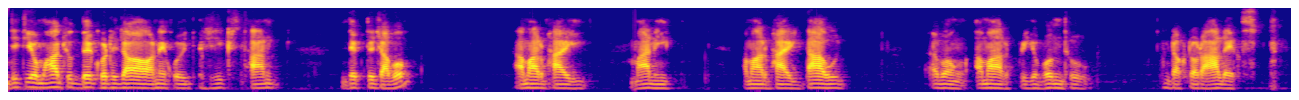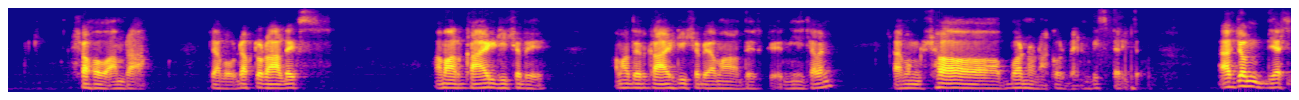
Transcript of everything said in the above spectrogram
দ্বিতীয় মহাযুদ্ধে ঘটে যাওয়া অনেক ঐতিহাসিক স্থান দেখতে যাব। আমার ভাই মানিক, আমার ভাই দাউদ এবং আমার প্রিয় বন্ধু ডক্টর আলেক্স সহ আমরা যাব। ডক্টর আলেক্স আমার গাইড হিসেবে, আমাদের গাইড হিসেবে আমাদেরকে নিয়ে যাবেন। এবং সব বর্ণনা করবেন বিস্তারিত। একজন দেশ,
